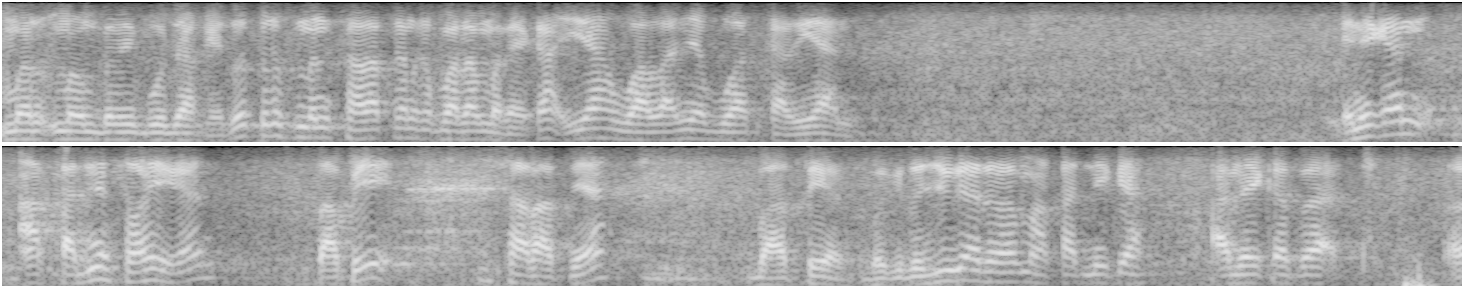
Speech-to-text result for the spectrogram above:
memberi budak itu terus mensyaratkan kepada mereka, iya walanya buat kalian. Ini kan akadnya sahih kan? Tapi syaratnya batil. Begitu juga dalam akad nikah. Andai kata e,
